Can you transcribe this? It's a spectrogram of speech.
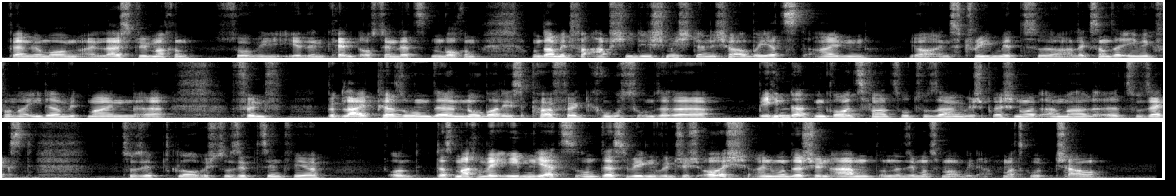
werden wir morgen einen Livestream machen, so wie ihr den kennt aus den letzten Wochen. Und damit verabschiede ich mich, denn ich habe jetzt einen, ja, einen Stream mit äh, Alexander Ewig von AIDA, mit meinen äh, fünf Begleitpersonen der Nobody's Perfect Cruise, unserer Behindertenkreuzfahrt sozusagen. Wir sprechen heute einmal äh, zu sechst, zu siebt, glaube ich, zu siebt sind wir. Und das machen wir eben jetzt und deswegen wünsche ich euch einen wunderschönen Abend und dann sehen wir uns morgen wieder. Macht's gut. Ciao.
